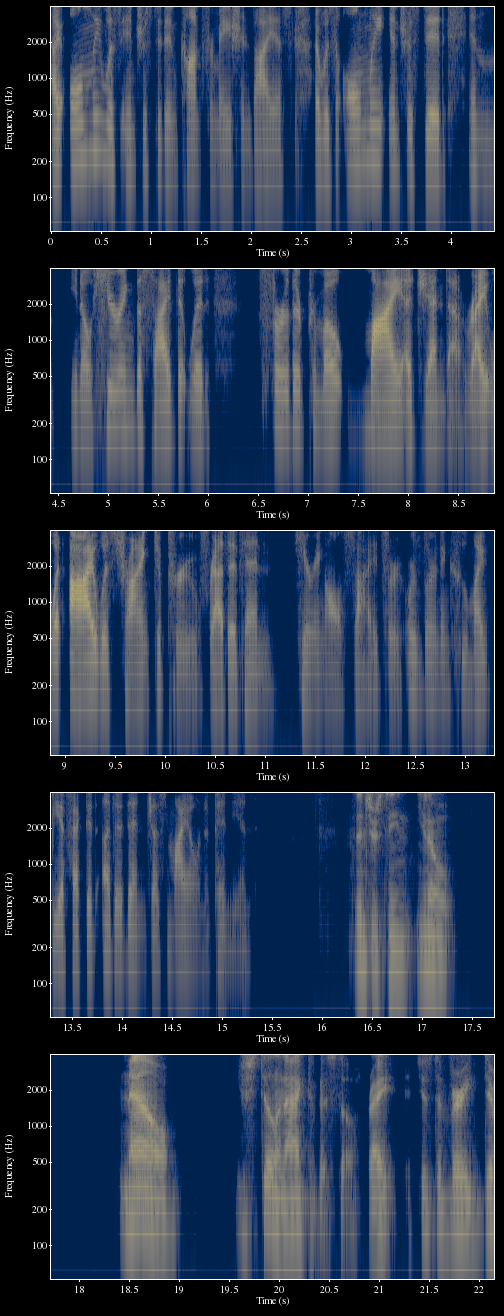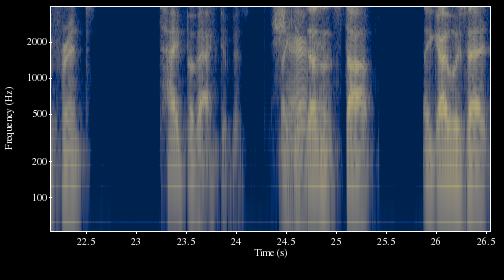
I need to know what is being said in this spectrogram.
i only was interested in confirmation bias. I was only interested in you know hearing the side that would further promote my agenda right? What i was trying to prove rather than hearing all sides or, or learning who might be affected other than just my own opinion. It's interesting. You know, now you're still an activist, though, right? It's just a very different type of activism. sure. Like it doesn't stop. Like I was at,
